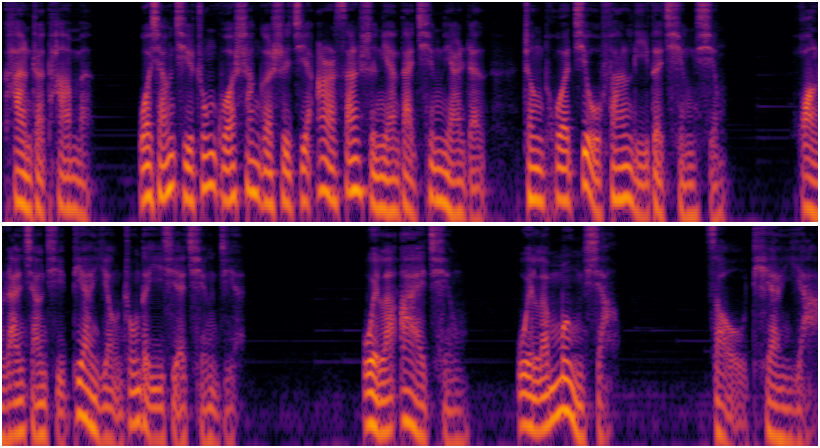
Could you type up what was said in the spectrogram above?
看着他们，我想起中国上个世纪二三十年代青年人挣脱旧藩篱的情形，恍然想起电影中的一些情节。为了爱情，为了梦想，走天涯。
